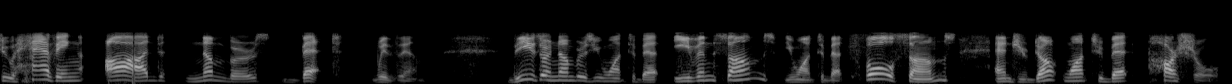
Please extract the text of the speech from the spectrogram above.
to having odd numbers bet with them. These are numbers you want to bet even sums, you want to bet full sums, and you don't want to bet partial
